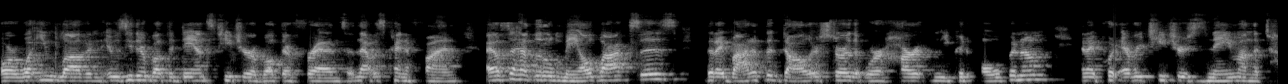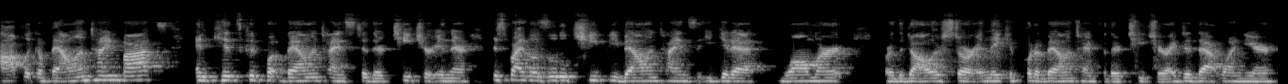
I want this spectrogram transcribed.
or what you love and it was either about the dance teacher or about their friends and that was kind of fun. I also had little mailboxes that i bought at the dollar store that were heart and you could open them and i put every teacher's name on the top like a valentine box and kids could put valentines to their teacher in there. Just buy those little cheapy valentines that you get at walmart or the dollar store and they could put a valentine for their teacher. I did that one year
